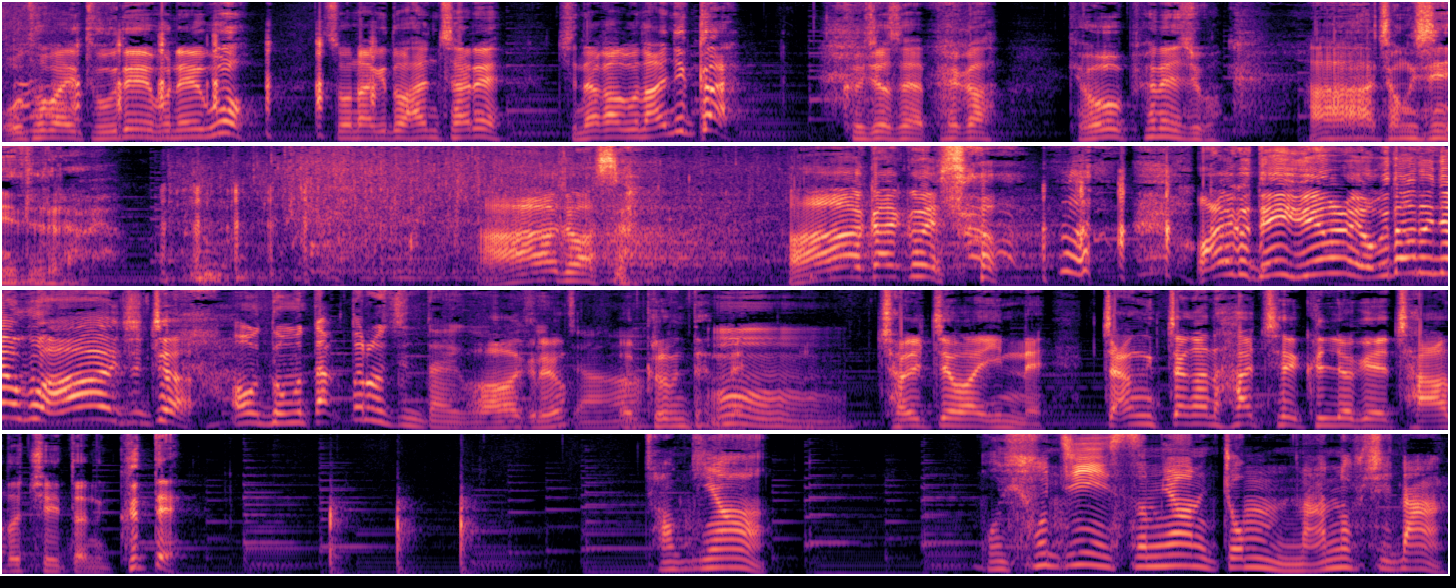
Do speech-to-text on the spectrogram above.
오토바이 두 대 보내고 소나기도 한 차례 지나가고 나니까 그저서야 배가 겨우 편해지고 아 정신이 들더라고요. 아 좋았어. 아 깔끔했어. 아 이거 내 유행을 여기다 넣냐고. 아 진짜. 어, 너무 딱 떨어진다, 이거. 아 그래요? 어, 그럼 됐네. 어. 절제와 인내, 짱짱한 하체 근력에 자아도취해 있던 그때 저기요. 뭐 휴지 있으면 좀 나눕시다.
